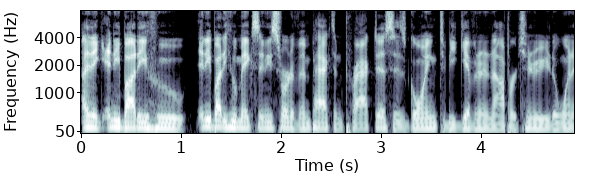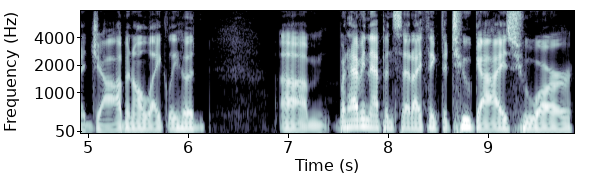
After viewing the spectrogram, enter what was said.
I think anybody who anybody who makes any sort of impact in practice is going to be given an opportunity to win a job in all likelihood. Um, but having that been said, I think the two guys who are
